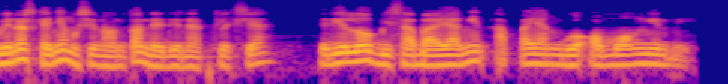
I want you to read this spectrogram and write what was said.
Winners kayaknya mesti nonton deh di Netflix ya. Jadi lo bisa bayangin apa yang gue omongin nih.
